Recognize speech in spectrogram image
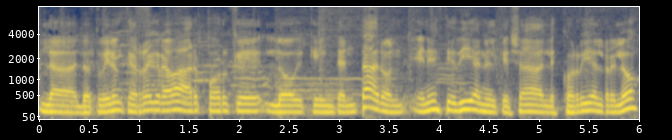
la- lo tuvieron que regrabar porque lo que intentaron en este día en el que ya les corría el reloj,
